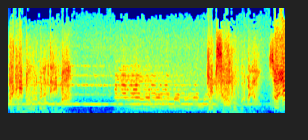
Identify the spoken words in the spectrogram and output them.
அது என்ன ஊர்வலம் தெரியுமா? என் சாவு ஊர்வலம். சொல்லு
